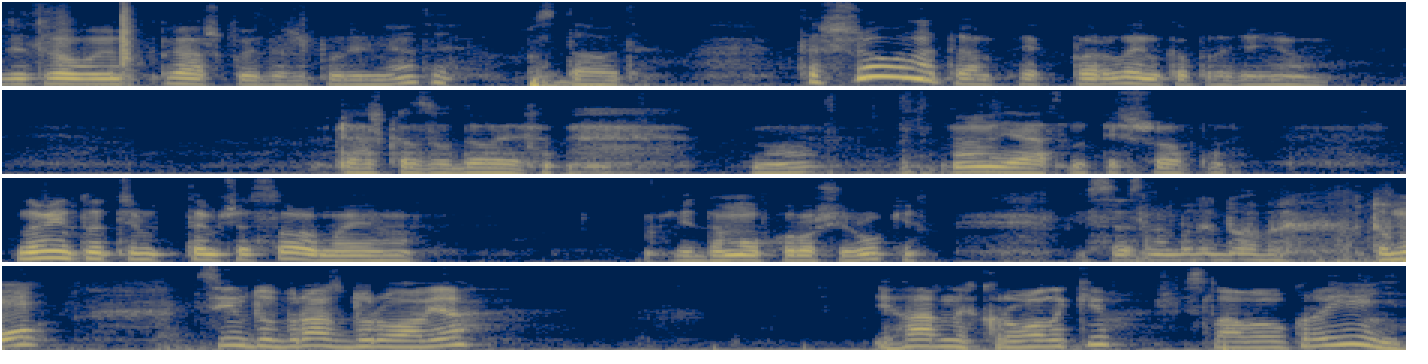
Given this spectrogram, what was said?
з літровою пляшкою даже порівняти, поставити. Та що вона там, як перлинка проти нього? Пляшка з водою. Ну, ну ясно, пішов там. Ну він тут тим, тимчасово, ми його віддамо в хороші руки і все з ним буде добре. Тому всім добра, здоров'я і гарних кроликів. Слава Україні!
